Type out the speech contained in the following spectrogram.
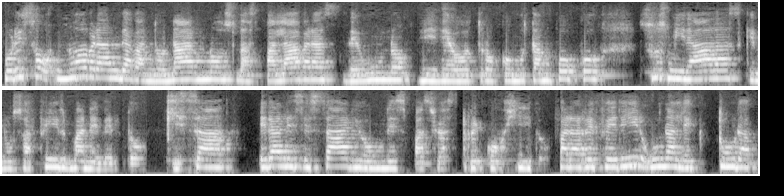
Por eso no habrán de abandonarnos las palabras de uno ni de otro, como tampoco sus miradas que nos afirman en el do. Quizá era necesario un espacio recogido para referir una lectura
